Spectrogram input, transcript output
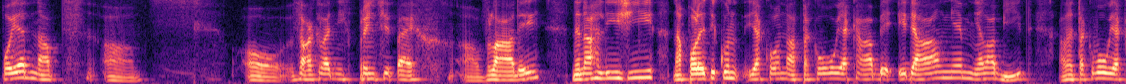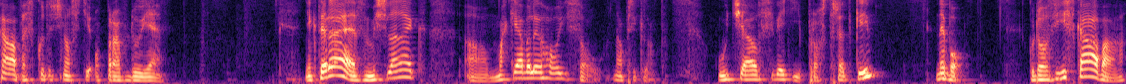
pojednat o základních principech vlády, nenahlíží na politiku jako na takovou, jaká by ideálně měla být, ale takovou, jaká ve skutečnosti opravdu je. Některé z myšlenek Machiavelliho jsou například účel světí prostředky, nebo kdo získává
